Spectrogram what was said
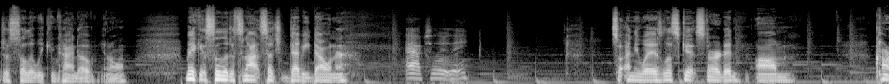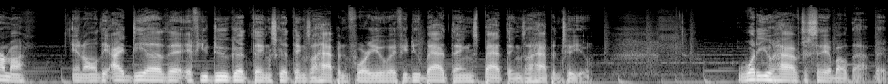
just so that we can kind of, you know, make it so that it's not such Debbie Downer. Absolutely. So, anyways, let's get started. Um, karma. You know, the idea that if you do good things, good things will happen for you. If you do bad things, bad things will happen to you. What do you have to say about that, babe?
